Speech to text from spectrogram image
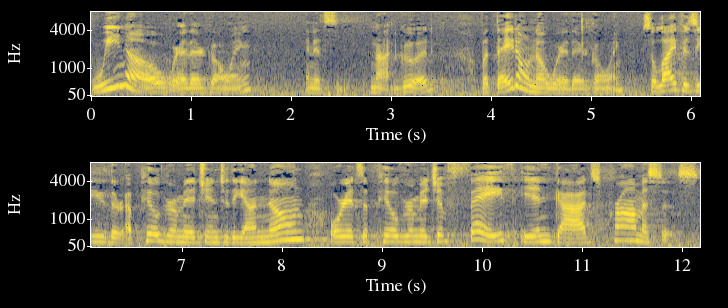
We know where they're going, and it's not good, but they don't know where they're going. So life is either a pilgrimage into the unknown or it's a pilgrimage of faith in God's promises.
